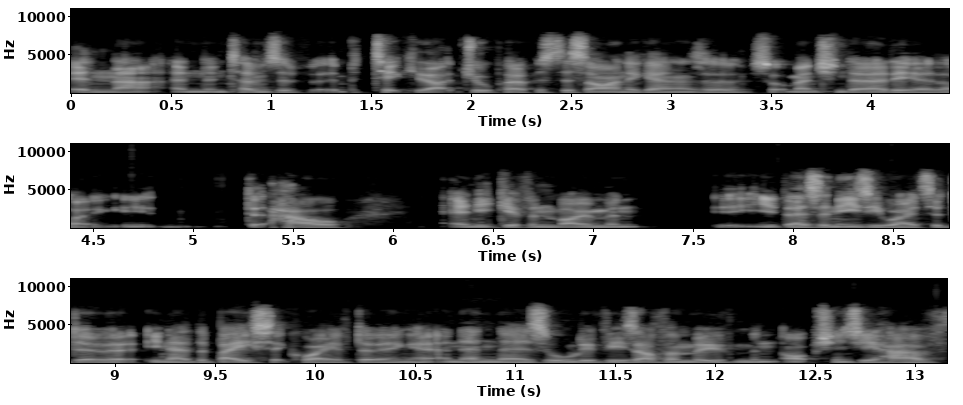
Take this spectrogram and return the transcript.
in that and in terms of in particular that dual purpose design again as i sort of mentioned earlier like how any given moment there's an easy way to do it you know the basic way of doing it and then there's all of these other movement options you have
